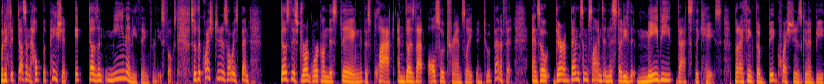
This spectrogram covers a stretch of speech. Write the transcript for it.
but if it doesn't help the patient it doesn't mean anything for these folks. So the question has always been does this drug work on this thing, this plaque, and does that also translate into a benefit? And so there have been some signs in this study that maybe that's the case. But I think the big question is going to be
